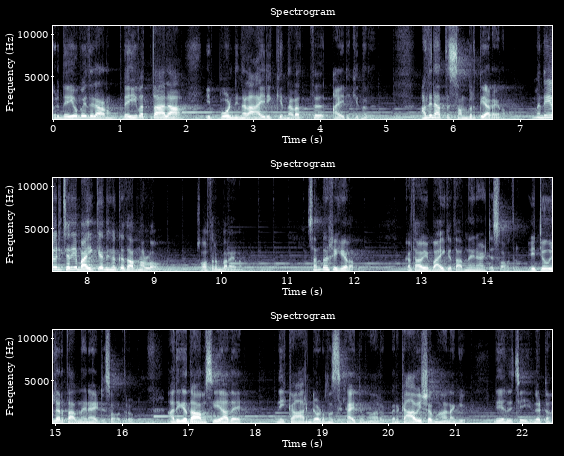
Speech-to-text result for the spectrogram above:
ഒരു ദൈവപേതിലാണോ ദൈവത്താലാ ഇപ്പോൾ നിങ്ങൾ ആയിരിക്കുന്നിടത്ത് ആയിരിക്കുന്നത്. അതിനകത്ത് സംതൃപ്തി അടയണം. ദൈവം ഒരു ചെറിയ ബൈക്കേ നിങ്ങൾക്ക് തന്നുള്ളൂ സ്വോത്രം പറയണം. സന്തോഷിക്കണം. കർത്താവ് ഈ ബൈക്ക് തന്നതിനായിട്ട് സ്വോത്രം ഈ ടൂ വീലർ തന്നതിനായിട്ട് സ്വോത്രം അധികം താമസിയാതെ നീ കാറിന്റെ ഉടമസ്ഥനായിട്ട് മാറും. നിനക്ക് ആവശ്യമാണെങ്കിൽ നീ അത് ചെയ്യും കേട്ടോ?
